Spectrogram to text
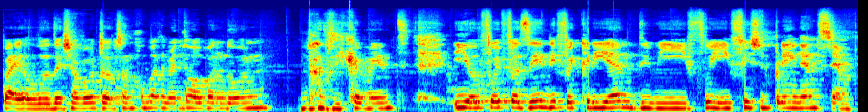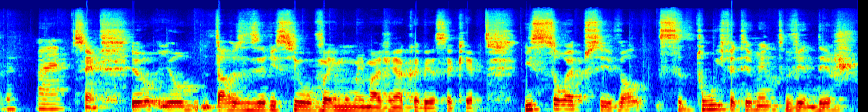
Pá, ele deixava o Johnson completamente ao abandono, basicamente, e ele foi fazendo e foi criando e foi, foi surpreendendo sempre, não é? Sim, eu estavas a dizer isso e eu veio-me uma imagem à cabeça que é isso só é possível se tu efetivamente venderes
